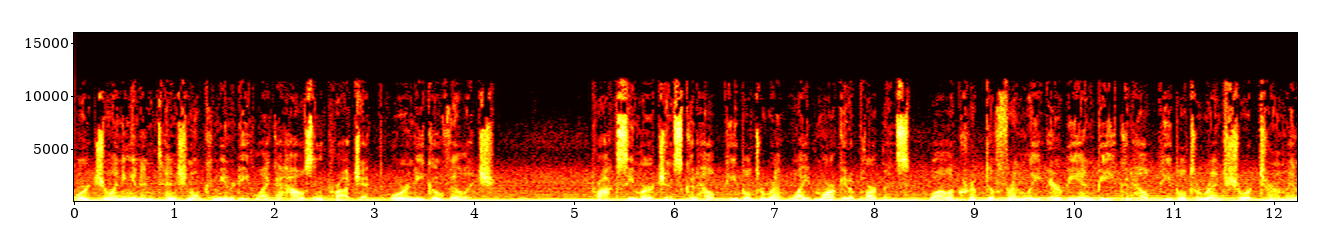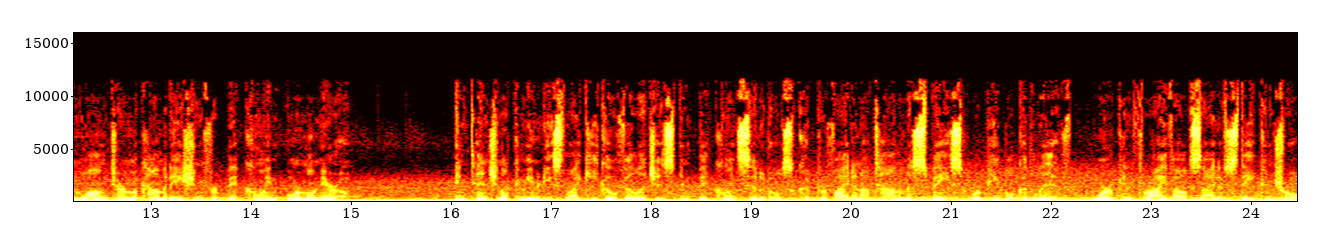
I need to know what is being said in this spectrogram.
or joining an intentional community like a housing project or an eco-village. Proxy merchants could help people to rent white market apartments, while a crypto-friendly Airbnb could help people to rent short-term and long-term accommodation for Bitcoin or Monero. Intentional communities like eco-villages and Bitcoin citadels could provide an autonomous space where people could live, work and thrive outside of state control.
